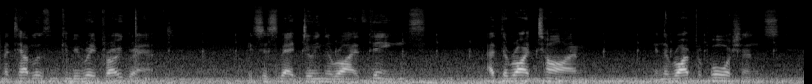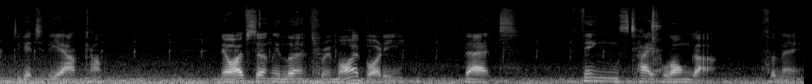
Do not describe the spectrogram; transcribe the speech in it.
metabolism can be reprogrammed. It's just about doing the right things at the right time, in the right proportions to get to the outcome. Now, I've certainly learned through my body that things take longer for me.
